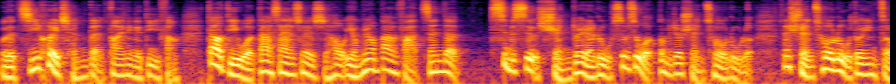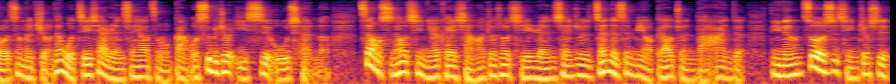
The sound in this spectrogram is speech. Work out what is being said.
我的机会成本放在那个地方，到底我大三十岁的时候有没有办法真的？是不是选对了路？是不是我根本就选错路了？那选错路我都已经走了这么久，那我接下来人生要怎么办？我是不是就一事无成了？这种时候，其实你就可以想到，就是说，其实人生就是真的是没有标准答案的。你能做的事情，就是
